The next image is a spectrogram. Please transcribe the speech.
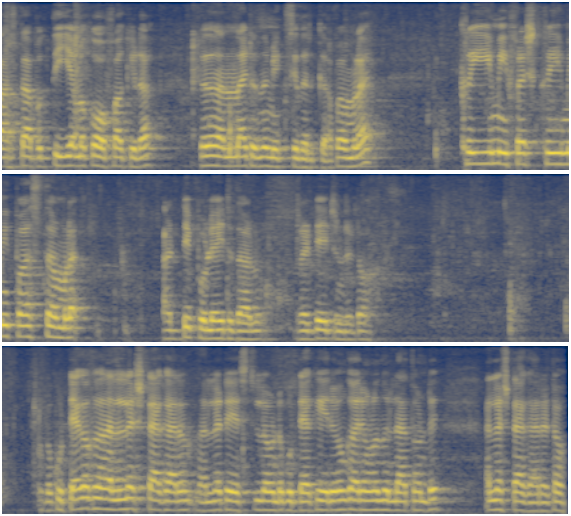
പാസ്ത അപ്പോൾ തീ നമുക്ക് ഓഫാക്കി ഇടുക ഇത് നന്നായിട്ടൊന്ന് മിക്സ് ചെയ്തെടുക്കുക. അപ്പോൾ നമ്മളെ ക്രീമി ഫ്രഷ് ക്രീമി പാസ്ത നമ്മളെ അടിപൊളിയായിട്ട് ഇതാണ് റെഡി ആയിട്ടുണ്ട് കേട്ടോ അപ്പോൾ കുട്ടികൾക്കൊക്കെ നല്ല ഇഷ്ടാകാരം നല്ല ടേസ്റ്റ് ഉള്ളതുകൊണ്ട് കുട്ടികൾക്ക് എരിവും കാര്യങ്ങളൊന്നും ഇല്ലാത്തതുകൊണ്ട് നല്ല ഇഷ്ടാകാരം കേട്ടോ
